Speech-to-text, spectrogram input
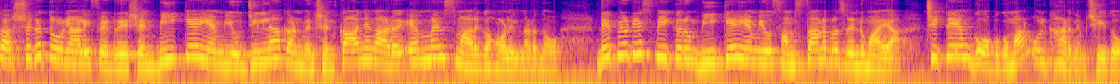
കർഷക തൊഴിലാളി federation B K M U ജില്ലാ കൺവെൻഷൻ കാഞ്ഞങ്ങാട് എം എൻ സ്മാരക ഹാളിൽ നടന്നു. ഡെപ്യൂട്ടി സ്പീക്കറും ബി കെ എം യു സംസ്ഥാന പ്രസിഡന്റുമായ ചിറ്റയം ഗോപകുമാർ ഉദ്ഘാടനം ചെയ്തു.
